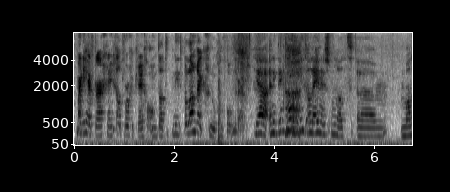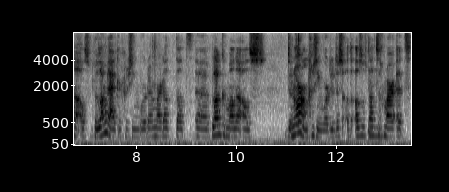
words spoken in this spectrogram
Maar die heeft daar geen geld voor gekregen omdat het niet belangrijk genoeg gevonden werd. Ja, en ik denk dat het niet alleen is omdat ehm, mannen als belangrijker gezien worden, maar dat, dat eh, blanke mannen als de norm gezien worden. Dus alsof dat Mhm. zeg maar het,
